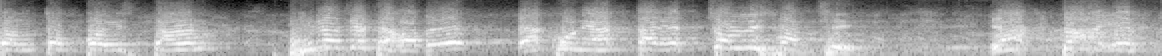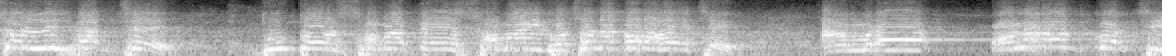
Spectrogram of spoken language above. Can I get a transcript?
গন্তব্য স্থান ফিরে যেতে হবে। এখন একটা একচল্লিশ বাজছে। একটা একচল্লিশ বাজছে। দুটোর সমাতে সময় ঘোষণা করা হয়েছে। আমরা অনুরোধ করছি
